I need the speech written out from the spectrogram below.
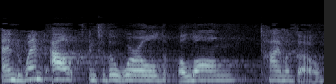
and went out into the world a long time ago.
